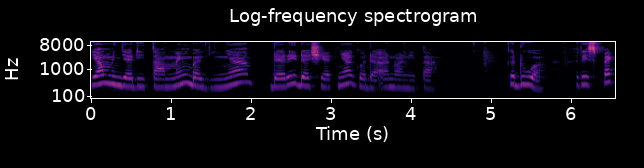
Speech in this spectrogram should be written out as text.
yang menjadi tameng baginya dari dahsyatnya godaan wanita. Kedua, respect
